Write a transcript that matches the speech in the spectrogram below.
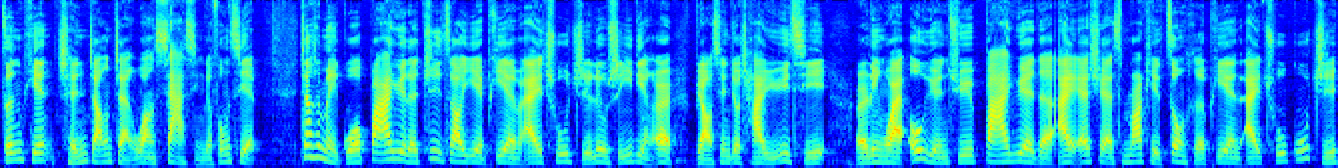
增添成长展望下行的风险。像是美国八月的制造业 PMI 初值六十一点二，表现就差于预期。而另外，欧元区八月的 IHS Market 综合 PNI 初估值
